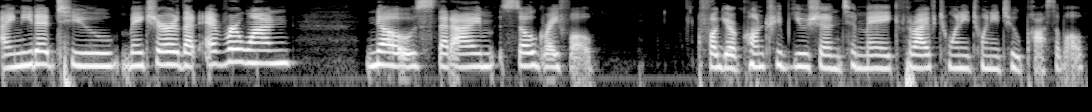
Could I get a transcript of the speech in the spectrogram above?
I needed to make sure that everyone knows that I'm so grateful for your contribution to make Thrive 2022 possible.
